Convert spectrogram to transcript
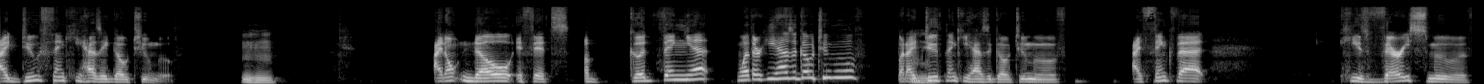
I do think he has a go to move. Mhm. I don't know if it's a good thing yet, whether he has a go to move, but I do think he has a go to move. I think that he's very smooth.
